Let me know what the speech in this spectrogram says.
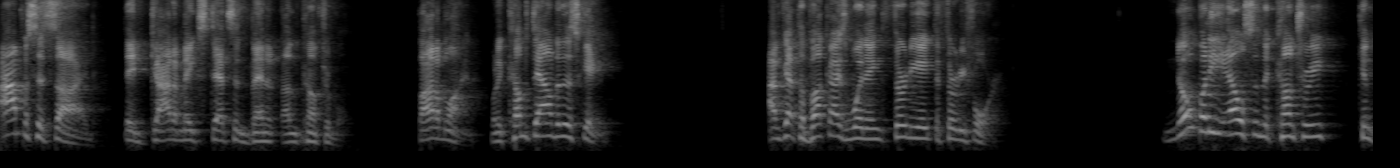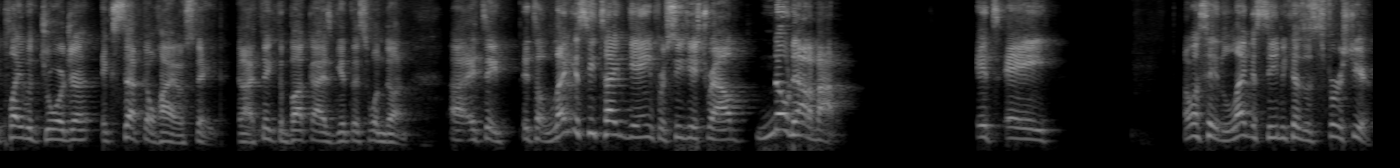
Opposite side, they've got to make Stetson Bennett uncomfortable. Bottom line, when it comes down to this game, I've got the Buckeyes winning 38 to 34. Nobody else in the country can play with Georgia except Ohio State. And I think the Buckeyes get this one done. Uh, it's a it's a legacy type game for CJ Stroud, no doubt about it. It's a I want to say legacy because it's first year.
